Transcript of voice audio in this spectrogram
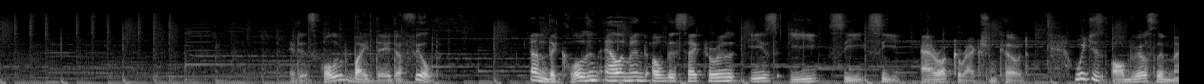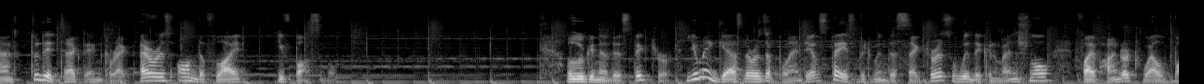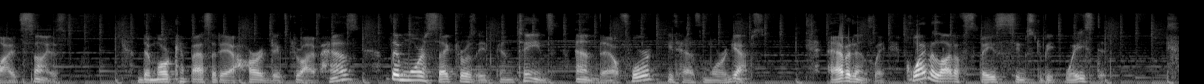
It is followed by data field, and the closing element of this sector is ECC – Error Correction Code, which is obviously meant to detect and correct errors on the fly if possible. Looking at this picture, you may guess there is a plenty of space between the sectors with the conventional 512 byte size. The more capacity a hard disk drive has, the more sectors it contains, and therefore it has more gaps. Evidently, quite a lot of space seems to be wasted.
